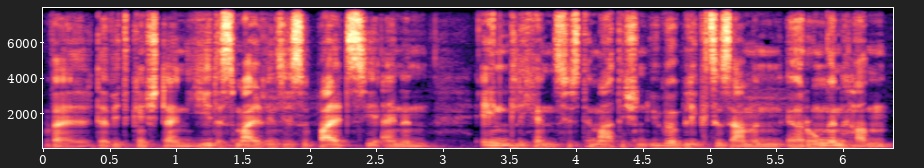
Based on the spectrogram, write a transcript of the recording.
weil der Wittgenstein jedes Mal, wenn sie, sobald sie einen endlichen systematischen Überblick zusammen errungen haben,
